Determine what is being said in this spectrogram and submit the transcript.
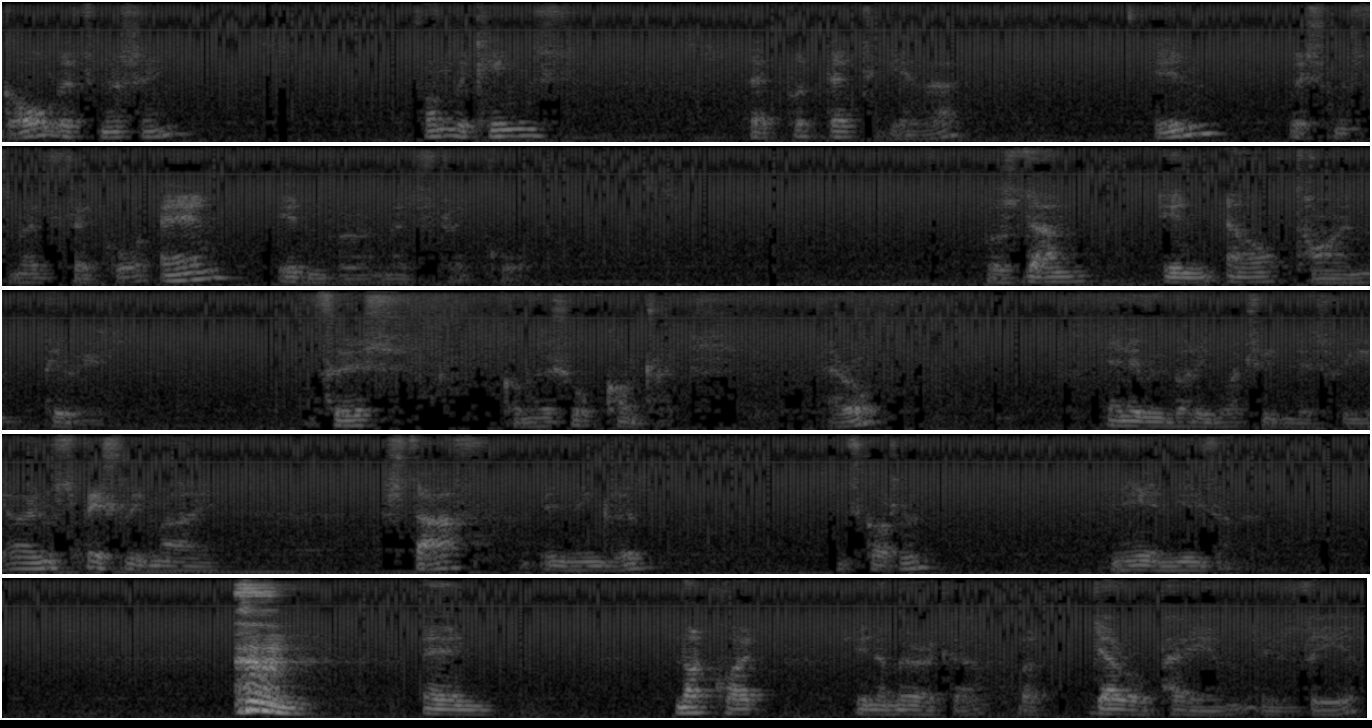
gold that's missing from the kings that put that together in Westminster Magistrate Court and Edinburgh Magistrate Court. It was done in our time period. First commercial contracts. Harold? and everybody watching this video, and especially my staff in England, in Scotland, and here in New Zealand. and not quite in America, but Daryl Payne is there.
